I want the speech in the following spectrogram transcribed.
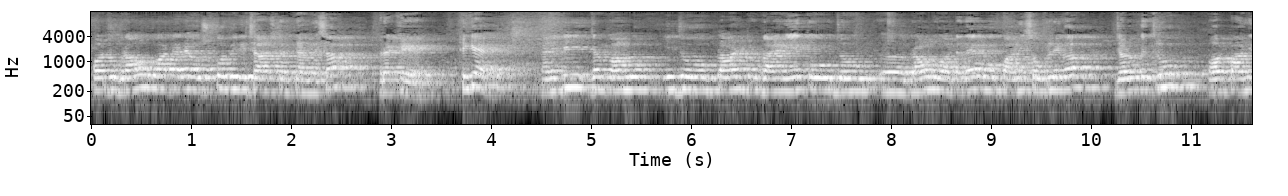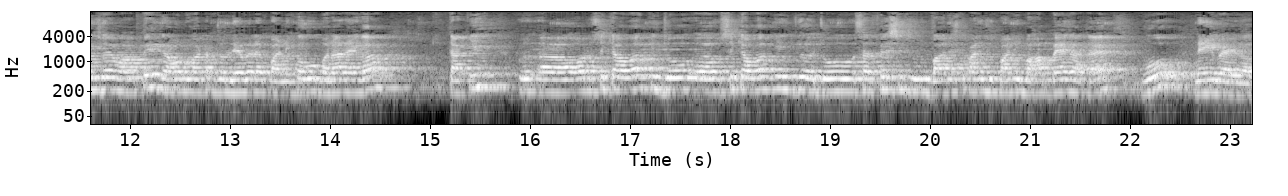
और जो ग्राउंड वाटर है उसको भी रिचार्ज करके हमेशा रखे। ठीक है? यानी कि जब हम लोग ये जो प्लांट उगाएँगे तो जो ग्राउंड वाटर है, वो पानी सोख लेगा जड़ों के थ्रू और पानी जो है वहाँ पे ग्राउंड वाटर जो लेवल है पानी का, वो बना रहेगा ताकि और उससे क्या होगा कि जो उससे क्या होगा कि जो सरफेस बारिश के पानी, जो पानी बह जाता है, वो नहीं बहेगा।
